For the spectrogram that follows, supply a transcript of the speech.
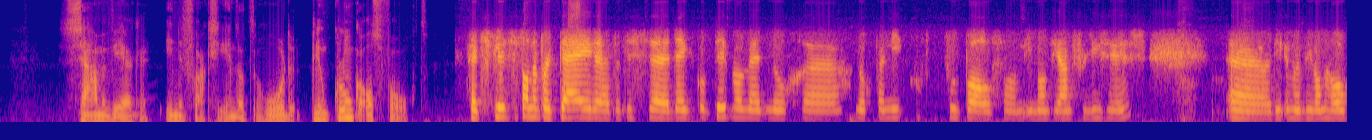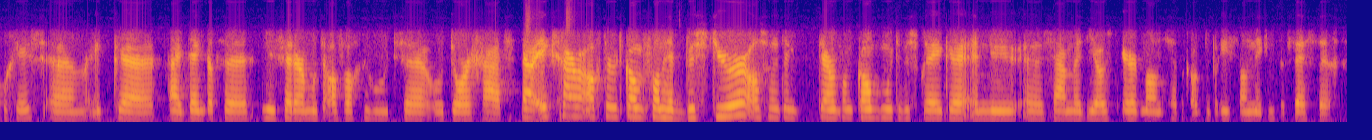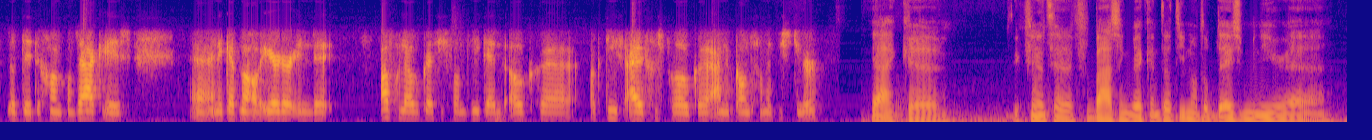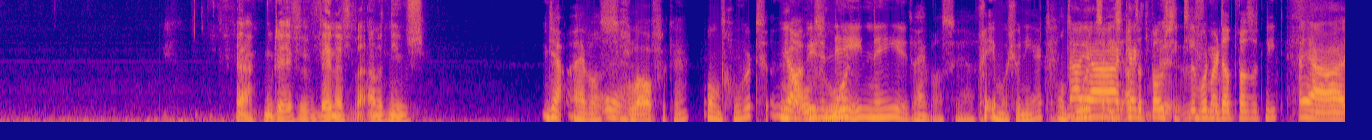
samenwerken in de fractie. En dat hoorde, klonk als volgt. Het splitsen van de partijen, dat is uh, denk ik op dit moment nog, uh, nog paniekvoetbal van iemand die aan het verliezen is. Uh, die iemand die wanhopig is. Um, ik, ik denk dat we nu verder moeten afwachten hoe het, hoe het doorgaat. Nou, ik schaar me achter het kamp van het bestuur, als we het in termen van kamp moeten bespreken. En nu samen met Joost Eerdmans heb ik ook de brief van Nicky bevestigd dat dit de gang van zaken is. en ik heb me al eerder in de afgelopen kwesties van het weekend ook uh, actief uitgesproken aan de kant van het bestuur. Ja, ik, uh, ik vind het uh, verbazingwekkend dat iemand op deze manier... ja, ik moet even wennen aan het nieuws. Ja, hij was ongelooflijk, hè? Ontroerd. Ja, nou, nee, nee, hij was uh, geëmotioneerd. Ontroerd nou ja, is kijk, altijd positief, wordt, maar dat was het niet. Nou ja,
